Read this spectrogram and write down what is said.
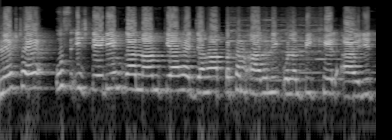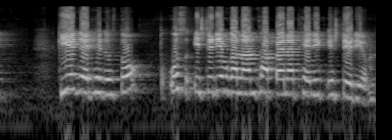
नेक्स्ट है, उस स्टेडियम का नाम क्या है जहाँ प्रथम आधुनिक ओलंपिक खेल आयोजित किए गए थे दोस्तों? तो उस स्टेडियम का नाम था पैनाथेनिक स्टेडियम।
